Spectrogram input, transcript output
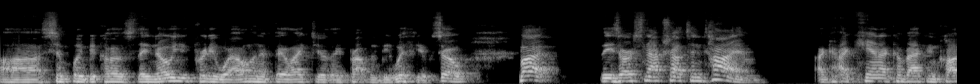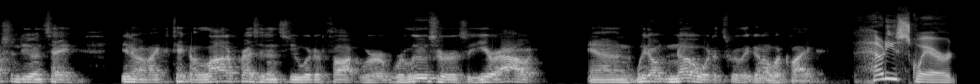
uh, simply because they know you pretty well, and if they liked you, they'd probably be with you. So, but these are snapshots in time. I, I cannot come back and caution you and say, you know, I could take a lot of presidents you would have thought were, were losers a year out, and we don't know what it's really going to look like. How do you square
